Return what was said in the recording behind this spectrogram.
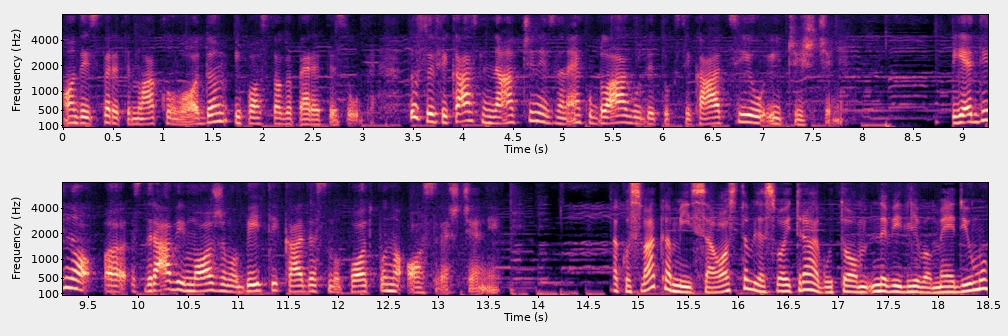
Onda isperete mlakom vodom i posle toga perete zube. To su efikasni načini za neku blagu detoksikaciju i čišćenje. Jedino e, zdravi možemo biti kada smo potpuno osvešćeni. Ako svaka misa ostavlja svoj trag u tom nevidljivom medijumu,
